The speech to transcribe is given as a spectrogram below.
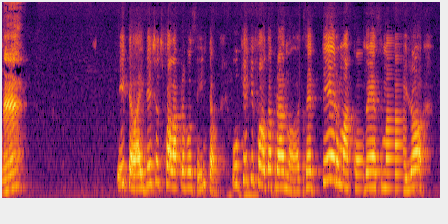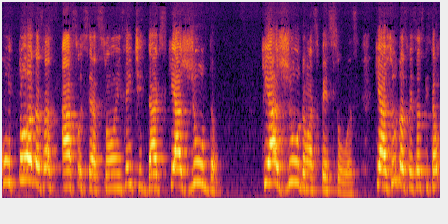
né? Então, aí deixa eu te falar para você. Então, o que, que falta para nós? É ter uma conversa melhor com todas as associações, entidades que ajudam, que ajudam as pessoas, que ajudam as pessoas que estão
